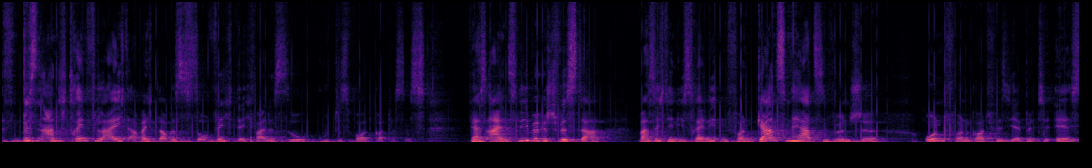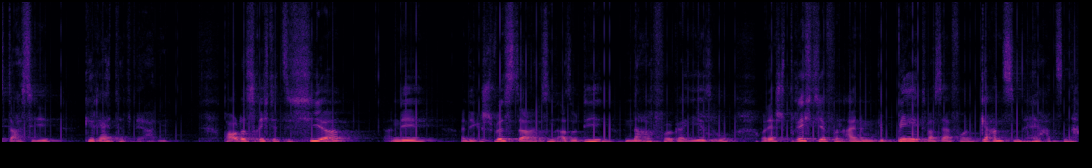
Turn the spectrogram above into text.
Ist ein bisschen anstrengend vielleicht, aber ich glaube, es ist so wichtig, weil es so gutes Wort Gottes ist. Vers 1. Liebe Geschwister, was ich den Israeliten von ganzem Herzen wünsche und von Gott für sie erbitte, ist, dass sie gerettet werden. Paulus richtet sich hier an die, an die Geschwister, das sind also die Nachfolger Jesu, und er spricht hier von einem Gebet, was er von ganzem Herzen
